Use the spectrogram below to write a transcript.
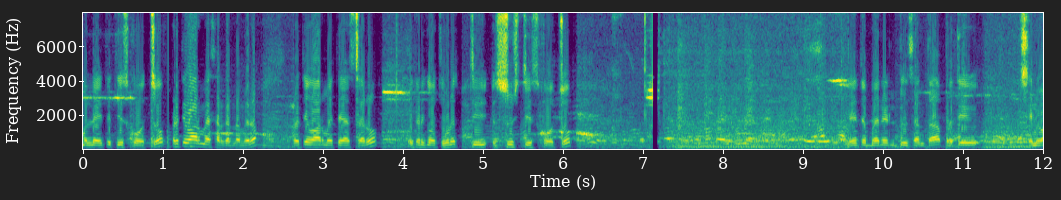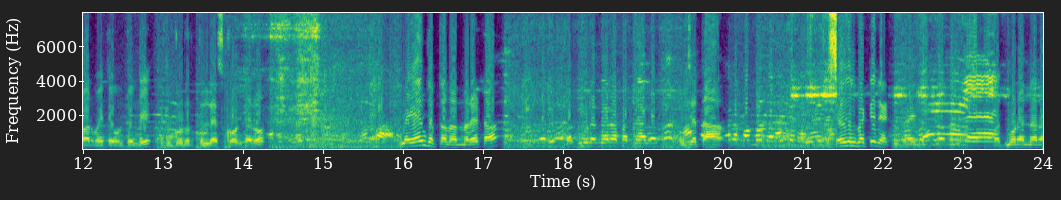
మళ్ళీ అయితే తీసుకోవచ్చు. ప్రతి వారం వేస్తారు కదా మీరు? ప్రతి వారం అయితే వేస్తారు. ఇక్కడికి వచ్చి కూడా చూసి తీసుకోవచ్చు. అయితే బైరెడ్ల పిల్స్ అంతా ప్రతి శనివారం అయితే ఉంటుంది ఇది గూడూరు పిల్లు వేసుకుంటారు నా ఏం చెప్తాను నా రేటు? జత? సైజులు బట్టి రేట్. పదమూడున్నర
